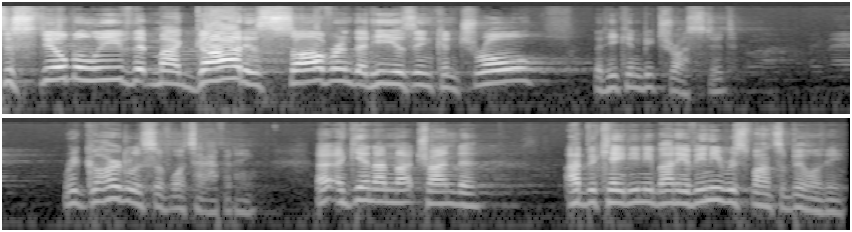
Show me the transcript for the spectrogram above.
to still believe that my God is sovereign, that He is in control, that He can be trusted, regardless of what's happening. Again, I'm not trying to advocate anybody of any responsibility.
